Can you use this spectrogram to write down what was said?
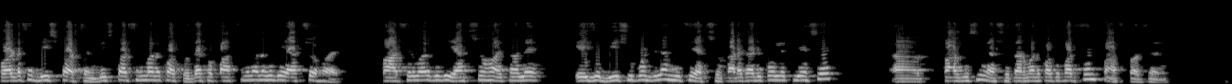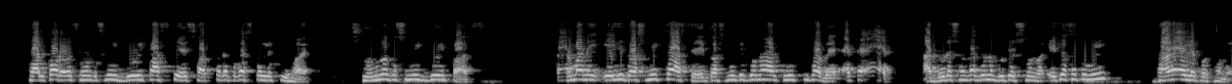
পরেরটা আছে বিশ পার্সেন্ট বিশ পার্সেন্ট মানে কত? দেখো পার্সেন্ট মানে যদি একশো হয় পার্সেন্ট মানে যদি একশো হয়, তাহলে এই যে বিশ উপর দিলাম, নিচে একশো। কাটাকাটি করলে কি আসে? পাঁচ দশমিক একশো, তার মানে কত পার্সেন্ট পাঁচ পার্সেন্ট খেয়াল করো, শূন্য দশমিক দুই পাঁচকে শতকরা প্রকাশ করলে কি হয়? শূন্য দশমিক দুই পাঁচ। তার মানে এই যে দশমিকটা আছে, এই দশমিকের জন্য তুমি কি পাবে? একটা এক। আর দুটো সংখ্যার জন্য দুটো শূন্য। এটা হচ্ছে তুমি ভাঙাইলে প্রথমে।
